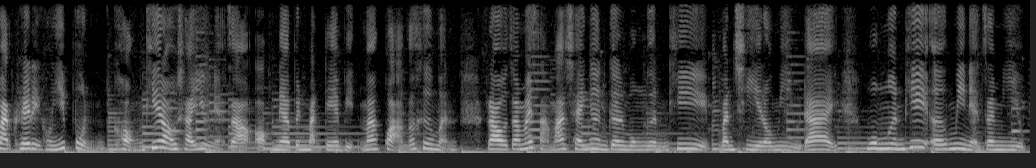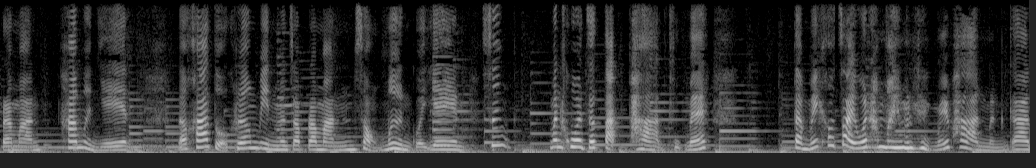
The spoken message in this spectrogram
บัตรเครดิตของญี่ปุ่นของที่เราใช้อยู่เนี่ยจะออกแนวเป็นบัตรเดบิตมากกว่าก็คือเหมือน เราจะไม่สามารถใช้เงินเกินวงเงินที่บัญชีเรามีอยู่ได้ วงเงินที่เอิร์กมีเนี่ยจะมีอยู่ประมาณ 50,000 เยน แล้วค่าตั๋วเครื่องบินมันจะประมาณ 20,000 กว่าเยน ซึ่งมันควรจะตัดผ่านถูกไหม แต่ไม่เข้าใจว่าทำไมมันถึงไม่ผ่านเหมือนกัน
